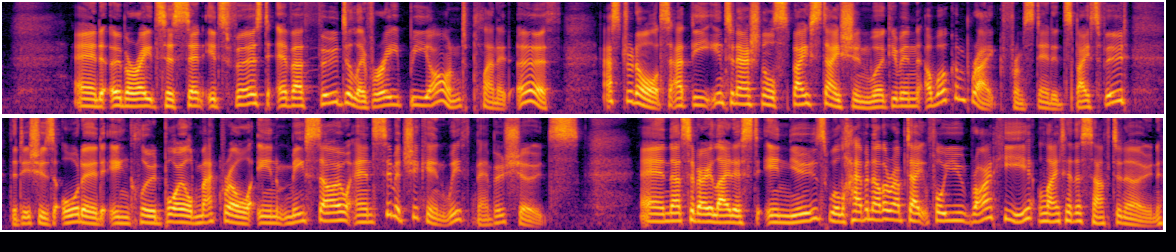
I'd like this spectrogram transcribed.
And Uber Eats has sent its first ever food delivery beyond planet Earth. Astronauts at the International Space Station were given a welcome break from standard space food. The dishes ordered include boiled mackerel in miso and simmered chicken with bamboo shoots. And that's the very latest in news. We'll have another update for you right here later this afternoon.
